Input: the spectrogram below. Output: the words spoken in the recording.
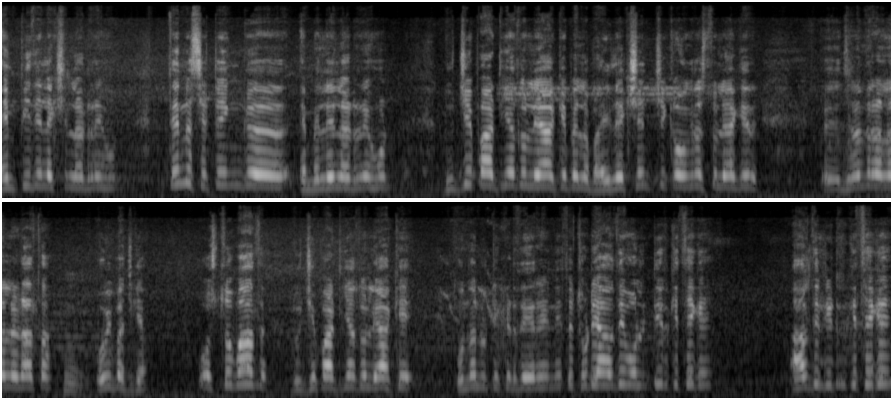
ਐਮਪੀ ਦੇ ਇਲੈਕਸ਼ਨ ਲੜ ਰਹੇ ਹੋਣ ਤਿੰਨ ਸਿਟਿੰਗ ਐਮਐਲਏ ਲੜ ਰਹੇ ਹੋਣ ਦੂਜੀ ਪਾਰਟੀਆਂ ਤੋਂ ਲਿਆ ਕੇ ਪਹਿਲਾਂ ਬਾਈ ਇਲੈਕਸ਼ਨ ਚ ਕਾਂਗਰਸ ਤੋਂ ਲਿਆ ਕੇ ਜਲੰਧਰ ਵਾਲਾ ਲੜਾਤਾ ਉਹ ਵੀ ਭੱਜ ਗਿਆ। ਉਸ ਤੋਂ ਬਾਅਦ ਦੂਜੀ ਪਾਰਟੀਆਂ ਤੋਂ ਲਿਆ ਕੇ ਉਹਨਾਂ ਨੂੰ ਟਿਕਟ ਦੇ ਰਹੇ ਨੇ ਤੇ ਤੁਹਾਡੇ ਆਪਦੇ ਵੋਲੰਟੀਅਰ ਕਿੱਥੇ ਗਏ? ਆਪਦੇ ਲੀਡਰ ਕਿੱਥੇ ਗਏ?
